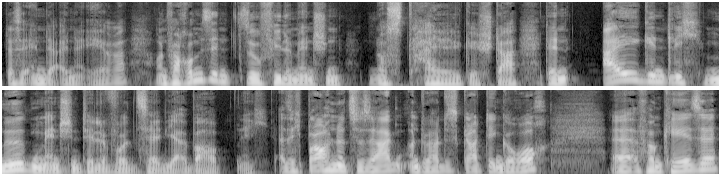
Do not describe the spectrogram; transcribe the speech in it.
das Ende einer Ära. Und warum sind so viele Menschen nostalgisch da? Denn eigentlich mögen Menschen Telefonzellen ja überhaupt nicht. Also ich brauche nur zu sagen, und du hattest gerade den Geruch äh, von Käse,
